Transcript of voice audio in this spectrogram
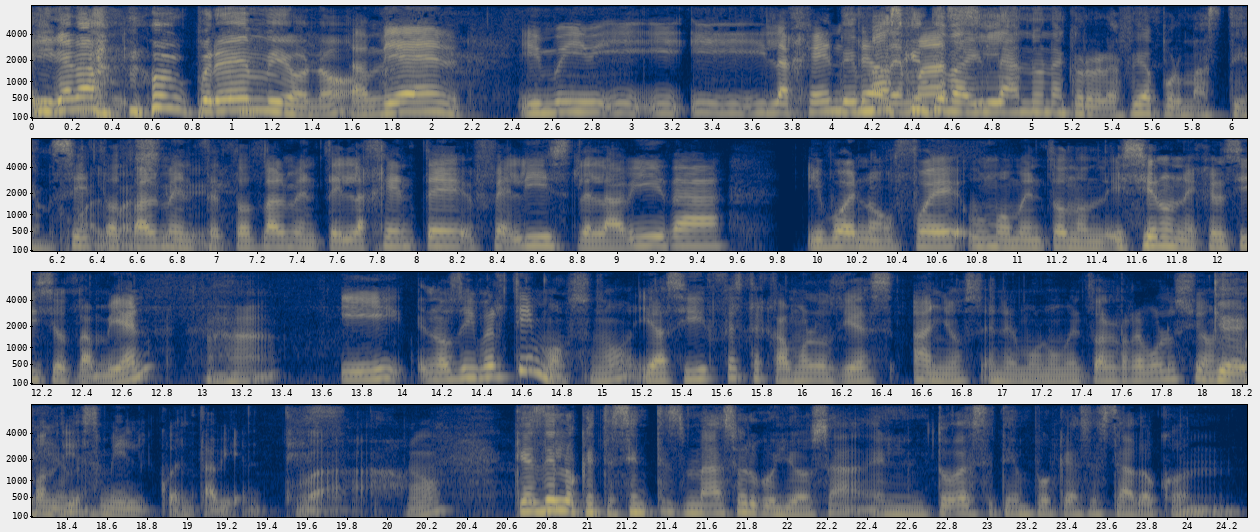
y ganaron un premio, ¿no? También. Y, y- y- y- la gente de más además... gente bailando una coreografía por más tiempo. Sí, totalmente, así. totalmente. Y la gente feliz de la vida. Y bueno, fue un momento donde hicieron ejercicio también Ajá. Y nos divertimos, ¿no? Y así festejamos los 10 años en el Monumento a la Revolución Qué con genial. 10 mil cuentavientes, Wow. ¿no? ¿Qué es de lo que te sientes más orgullosa en todo este tiempo que has estado con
